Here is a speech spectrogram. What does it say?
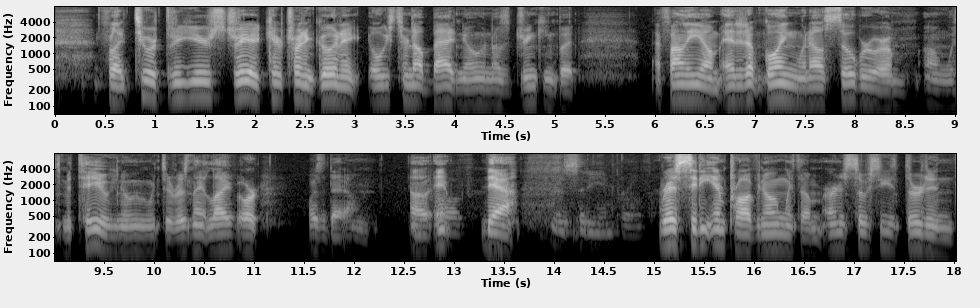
for like two or three years straight, I kept trying to go, and it always turned out bad, you know, when I was drinking. But I finally um ended up going when I was sober, or um, um with Mateo, you know, we went to Res Night Live, or was it that um uh Improv. Yeah Res City Improv. Res City Improv, you know, I'm with um Ernest Tsosie third and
